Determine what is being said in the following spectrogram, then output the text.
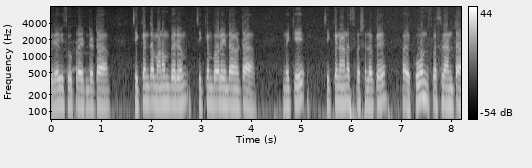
ഗ്രേവി സൂപ്പറായിട്ടുണ്ട് കേട്ടോ ചിക്കന്റെ മണം വരും. ചിക്കൻ പോലെ ഉണ്ടാവും കേട്ടോ ഇന്നേക്ക് ചിക്കനാണ് സ്പെഷ്യലൊക്കെ കൂൺ സ്പെഷ്യലാണ് കേട്ടോ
